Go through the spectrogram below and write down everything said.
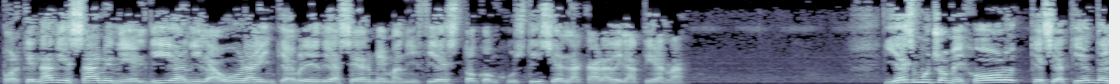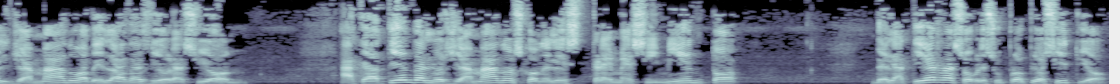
porque nadie sabe ni el día ni la hora en que habré de hacerme manifiesto con justicia en la cara de la tierra. Y es mucho mejor que se atienda el llamado a veladas de oración, a que atiendan los llamados con el estremecimiento de la tierra sobre su propio sitio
